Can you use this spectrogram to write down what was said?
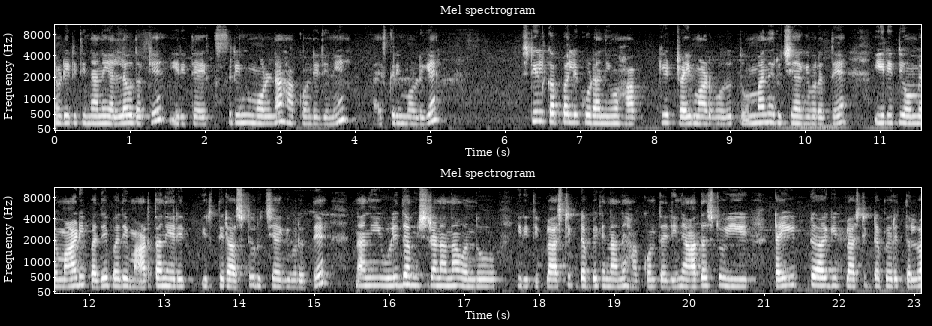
ನೋಡಿ ರೀತಿ ನಾನು ಎಲ್ಲವುದಕ್ಕೆ ಈ ರೀತಿ ಐಸ್ ಕ್ರೀಮ್ ಮೋಲ್ಡ್ನ ಹಾಕ್ಕೊಂಡಿದ್ದೀನಿ. ಐಸ್ ಕ್ರೀಮ್ ಮೋಲ್ಡ್ಗೆ ಸ್ಟೀಲ್ ಕಪ್ಪಲ್ಲಿ ಕೂಡ ನೀವು ಹಾಕಿ ಟ್ರೈ ಮಾಡ್ಬೋದು. ತುಂಬಾ ರುಚಿಯಾಗಿ ಬರುತ್ತೆ. ಈ ರೀತಿ ಒಮ್ಮೆ ಮಾಡಿ ಪದೇ ಪದೇ ಮಾಡ್ತಾನೆ ಇರಿ, ಇರ್ತೀರ ಅಷ್ಟು ರುಚಿಯಾಗಿ ಬರುತ್ತೆ. ನಾನು ಈ ಉಳಿದ ಮಿಶ್ರಣನ ಒಂದು ಈ ರೀತಿ ಪ್ಲಾಸ್ಟಿಕ್ ಡಬ್ಬೆಗೆ ನಾನೇ ಹಾಕ್ಕೊತಾ ಇದ್ದೀನಿ. ಆದಷ್ಟು ಈ ಟೈಟಾಗಿ ಪ್ಲಾಸ್ಟಿಕ್ ಡಬ್ಬೆ ಇರುತ್ತಲ್ವ,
